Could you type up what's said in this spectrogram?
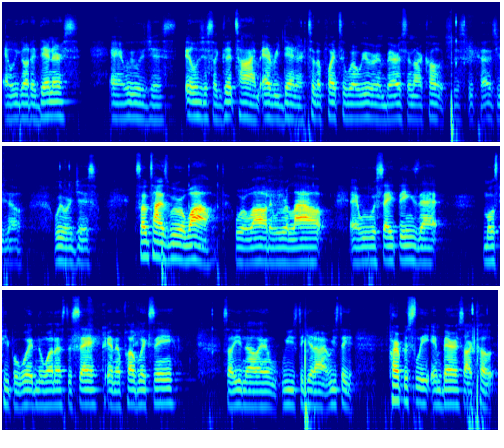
and we go to dinners, and we was just it was just a good time every dinner to the point to where we were embarrassing our coach just because you know we were just sometimes we were wild, we were wild and we were loud, and we would say things that most people wouldn't want us to say in a public scene. So you know, and we used to get our we used to purposely embarrass our coach.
